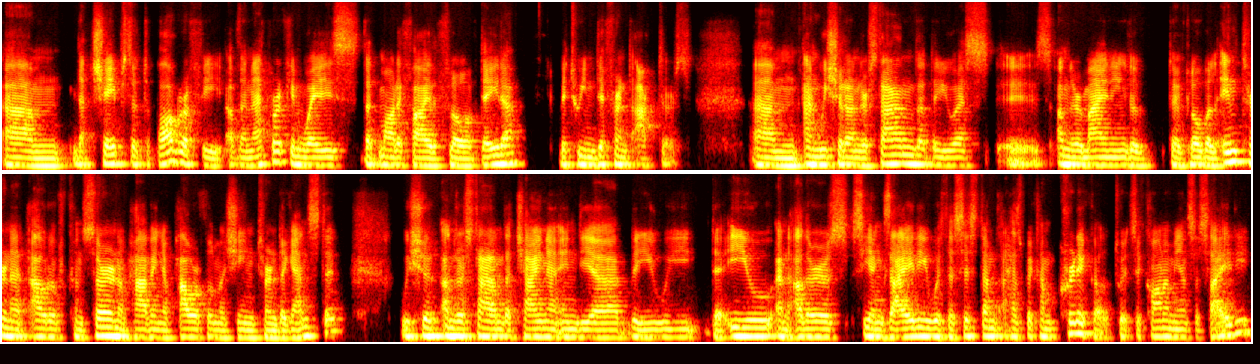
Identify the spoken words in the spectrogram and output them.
um, that shapes the topography of the network in ways that modify the flow of data between different actors. Um, and we should understand that the US is undermining the, the global internet out of concern of having a powerful machine turned against it we should understand that China, India, the UE, the EU, and others see anxiety with a system that has become critical to its economy and society,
